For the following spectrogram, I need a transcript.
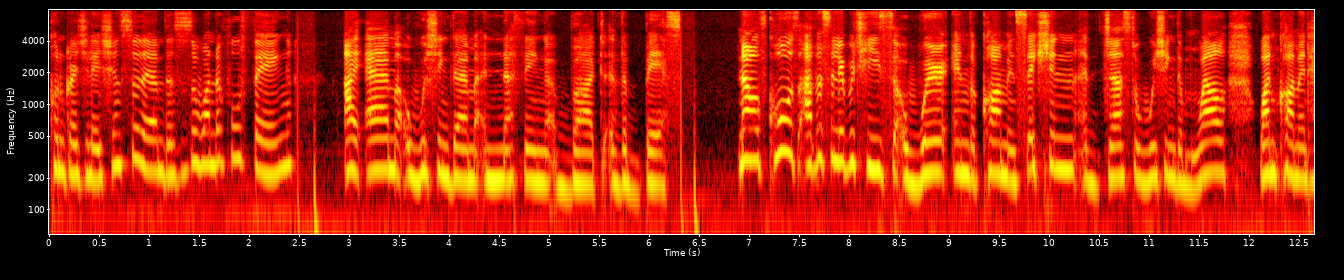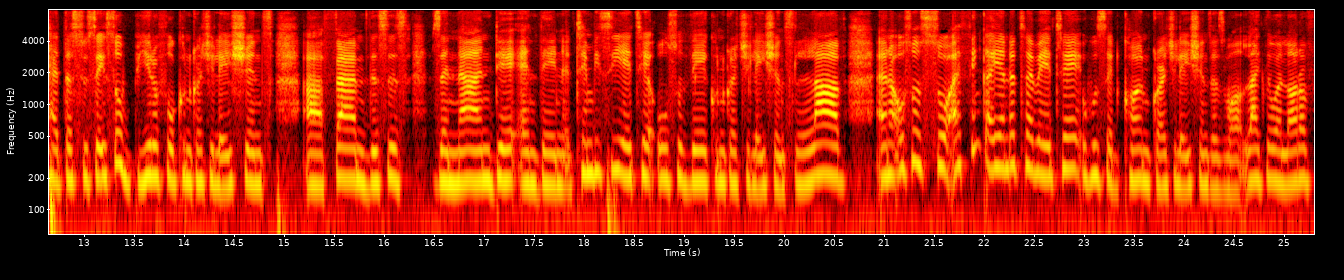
congratulations to them. This is a wonderful thing. I am wishing them nothing but the best. Now, of course, other celebrities were in the comment section just wishing them well. One comment had this to say, so beautiful, congratulations, uh, fam. This is Zenande and then Thembisiete also there, congratulations, love. And I also saw, I think Ayanda Thabethe who said congratulations as well. Like there were a lot of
